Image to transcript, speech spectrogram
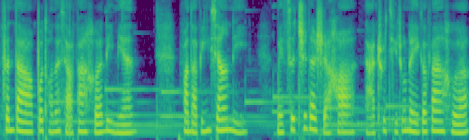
分到不同的小饭盒里面，放到冰箱里。每次吃的时候，拿出其中的一个饭盒，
